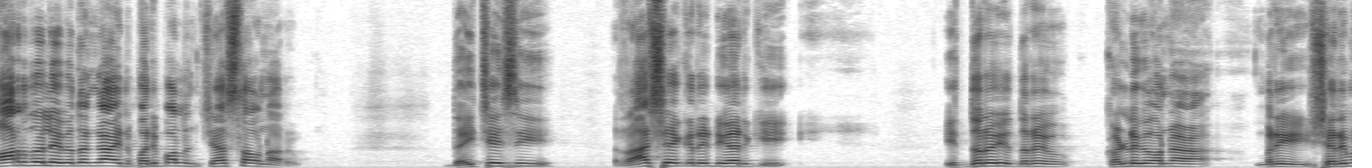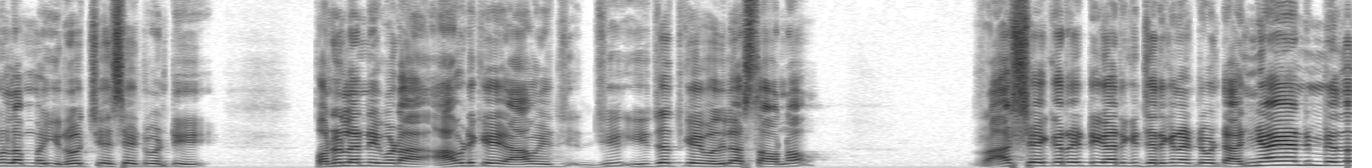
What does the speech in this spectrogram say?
పారదోలే విధంగా ఆయన పరిపాలన చేస్తూ ఉన్నారు. దయచేసి రాజశేఖర రెడ్డి గారికి ఇద్దరు ఇద్దరు కళ్ళుగా ఉన్న మరి షర్మిలమ్మ ఈరోజు చేసేటువంటి పనులన్నీ కూడా ఆవిడకే ఆవిడ జీ- ఇజ్జత్కే వదిలేస్తూ ఉన్నాం. రాజశేఖర రెడ్డి గారికి జరిగినటువంటి అన్యాయాన్ని మీద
